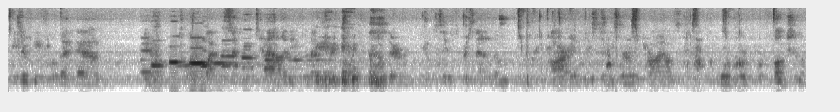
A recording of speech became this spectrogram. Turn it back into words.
these are people that have, you know, twenty-five percent mortality without treatment. They're, you know, sixty percent of them are, at least in these early trials, or, or, or functional.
